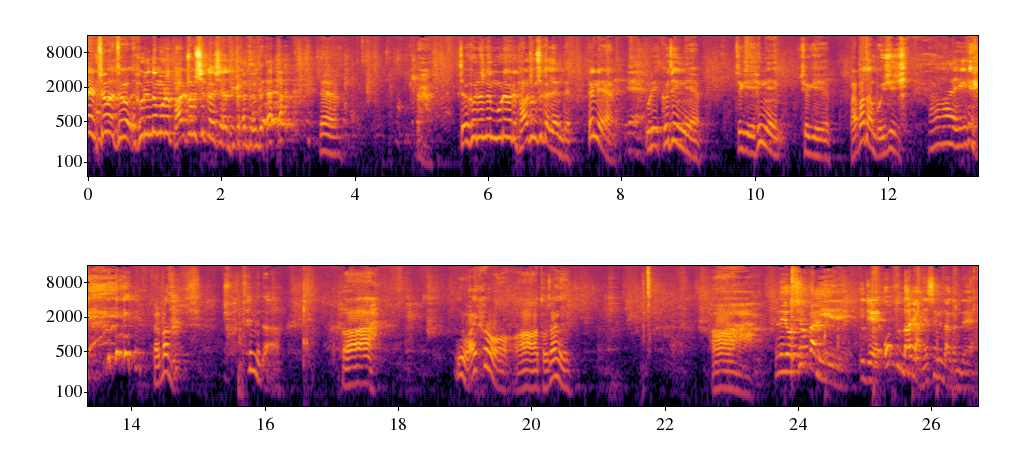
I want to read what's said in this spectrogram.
예, 저, 저 흐르는 물에 발 좀 씻으셔야 될 것 같은데. 예. 저 흐르는 물에 우리 발 좀 씻어야 되는데. 형님. 예. 우리 거제님. 저기 형님 저기 발바닥 한번 보이시지? 아, 이게. 발바닥. 좋답니다. 와 이 와이카노. 아 도장이. 아 근데 요 체육관이 이제 오픈도 아직 안 했습니다, 근데.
